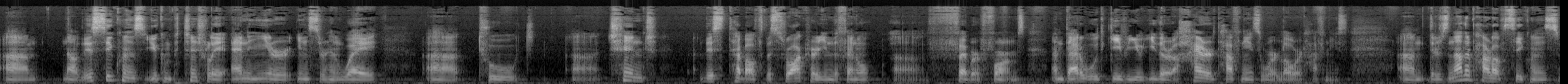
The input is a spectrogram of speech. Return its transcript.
Um, now this sequence you can potentially engineer in certain way uh, to uh, change this type of the structure in the final uh, fiber forms, and that would give you either a higher toughness or lower toughness. Um, there's another part of sequence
